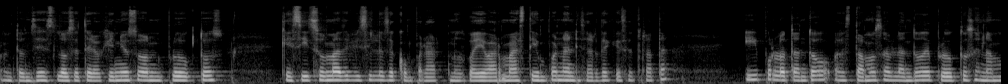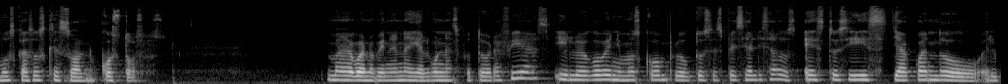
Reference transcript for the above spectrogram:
Entonces los heterogéneos son productos que sí son más difíciles de comparar, nos va a llevar más tiempo analizar de qué se trata y por lo tanto estamos hablando de productos en ambos casos que son costosos. Bueno, vienen ahí algunas fotografías y luego venimos con productos especializados. Esto sí es ya cuando el,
